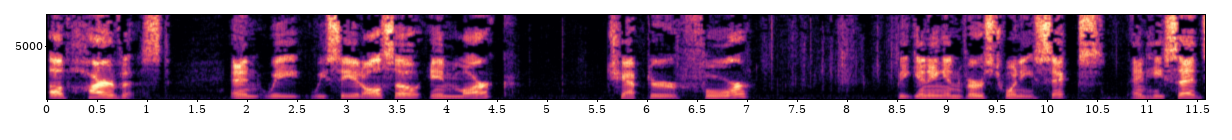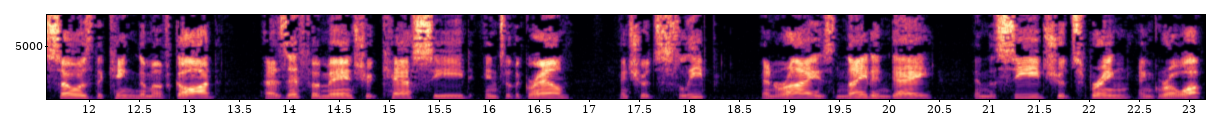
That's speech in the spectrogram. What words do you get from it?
of harvest. And we, we see it also in Mark chapter 4, beginning in verse 26. And he said, so is the kingdom of God as if a man should cast seed into the ground and should sleep and rise night and day and the seed should spring and grow up.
